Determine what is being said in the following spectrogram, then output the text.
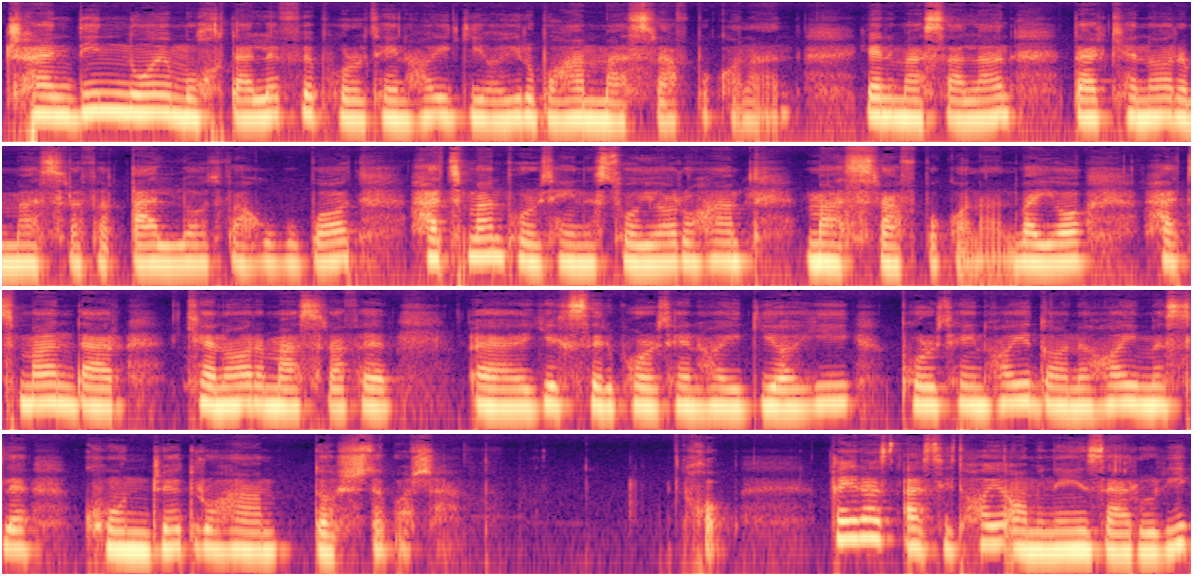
چندین نوع مختلف پروتئین های گیاهی رو با هم مصرف بکنن. یعنی مثلا در کنار مصرف غلات و حبوبات حتما پروتئین سویا رو هم مصرف بکنن و یا حتما در کنار مصرف یک سری پروتئین های گیاهی پروتئین های دانه های مثل کنجد رو هم داشته باشند. خب غیر از اسیدهای آمینه ضروری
